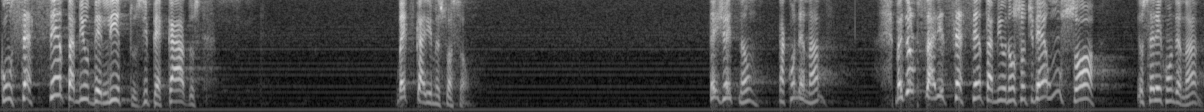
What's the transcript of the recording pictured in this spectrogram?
com 60 mil delitos e pecados? Como é que ficaria a minha situação? Tem jeito não, está condenado. Mas eu não precisaria de 60 mil, não, se eu tiver um só, eu serei condenado.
